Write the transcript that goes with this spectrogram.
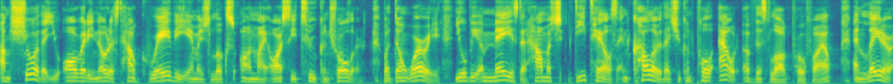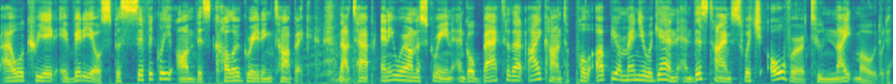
I'm sure that you already noticed how gray the image looks on my RC2 controller, but don't worry, you'll be amazed at how much details and color that you can pull out of this log profile, and later I will create a video specifically on this color grading topic. Now tap anywhere on the screen and go back to that icon to pull up your menu again and this time switch over to night mode.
